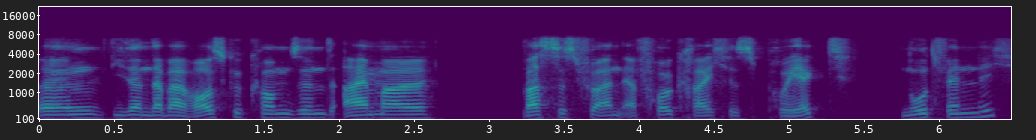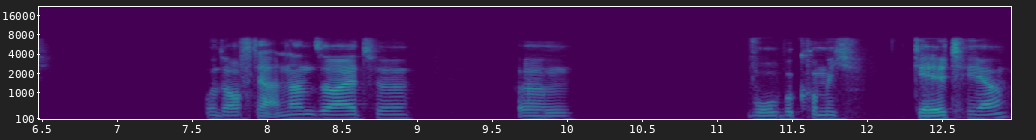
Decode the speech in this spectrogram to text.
ähm, die dann dabei rausgekommen sind. Einmal, was ist für ein erfolgreiches Projekt notwendig? Und auf der anderen Seite, ähm, wo bekomme ich Geld her,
